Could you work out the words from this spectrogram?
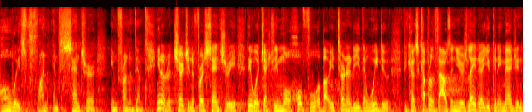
always front and center in front of them. You know, the church in the first century, they were actually more hopeful about eternity than we do because a couple of thousand years later, you can imagine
